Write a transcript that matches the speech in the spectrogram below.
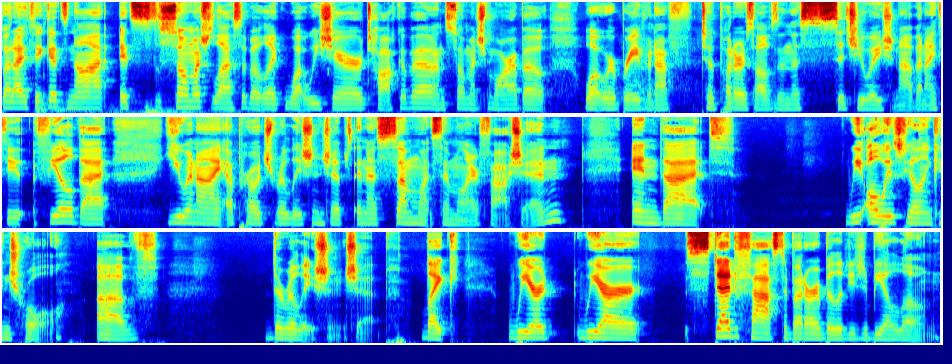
But I think it's not, it's so much less about like what we share or talk about and so much more about what we're brave enough to put ourselves in this situation of. And I fe- feel that you and I approach relationships in a somewhat similar fashion in that we always feel in control of the relationship. Like we are we are steadfast about our ability to be alone.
